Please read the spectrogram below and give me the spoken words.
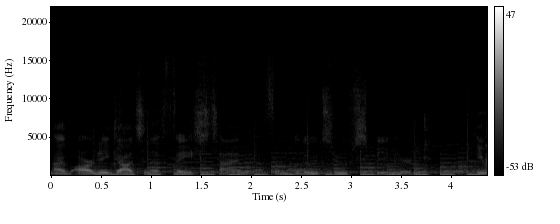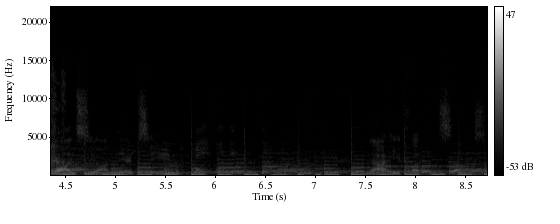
I've already gotten a FaceTime from Bluetooth speaker. He wants you on their team. Nah, he fucking sucks.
